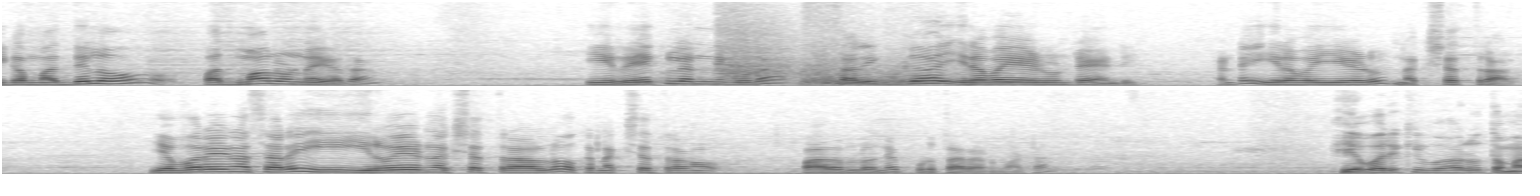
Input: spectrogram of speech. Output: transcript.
ఇక మధ్యలో పద్మాలు ఉన్నాయి కదా. ఈ రేకులన్నీ కూడా సరిగ్గా ఇరవై ఏడు ఉంటాయండి. అంటే ఇరవై ఏడు నక్షత్రాలు. ఎవరైనా సరే ఈ ఇరవై ఏడు నక్షత్రాల్లో ఒక నక్షత్రం పాదంలోనే పుడతారనమాట ఎవరికి వారు తమ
